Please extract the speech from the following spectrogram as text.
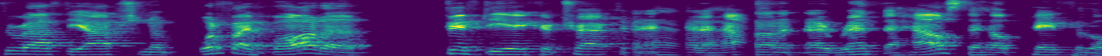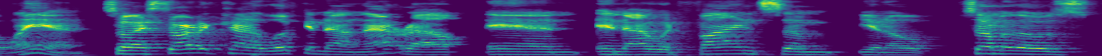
threw out the option of what if I bought a 50 acre tract and I had a house on it and I rent the house to help pay for the land. So I started kind of looking down that route and and I would find some, you know, some of those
